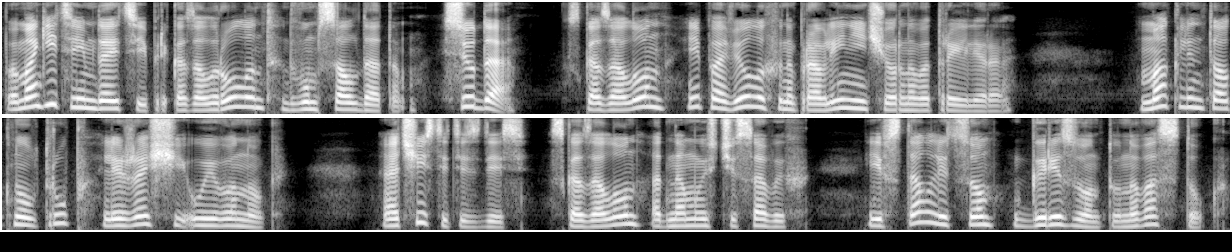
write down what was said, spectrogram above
«Помогите им дойти», — приказал Роланд двум солдатам. «Сюда», — сказал он и повел их в направлении черного трейлера. Маклин толкнул труп, лежащий у его ног. «Очистите здесь», — сказал он одному из часовых, и встал лицом к горизонту на восток.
